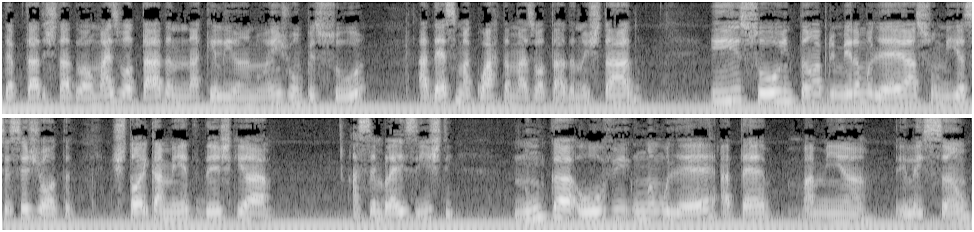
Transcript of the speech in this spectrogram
deputada estadual mais votada naquele ano em João Pessoa, a 14 mais votada no estado, e sou então a primeira mulher a assumir a CCJ. Historicamente, desde que a Assembleia existe, nunca houve uma mulher até a minha eleição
